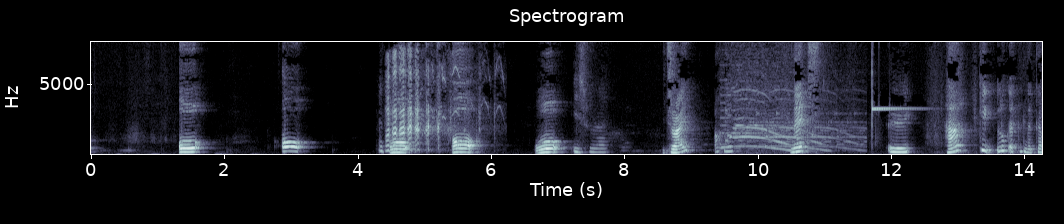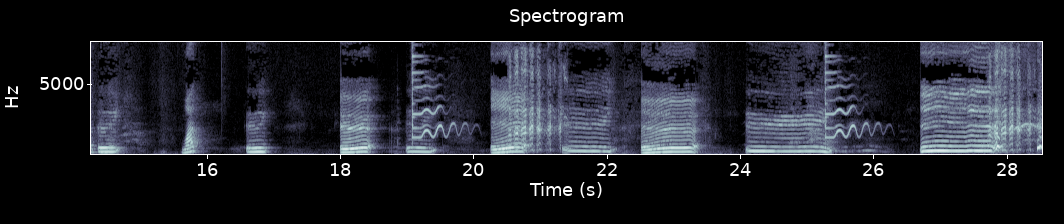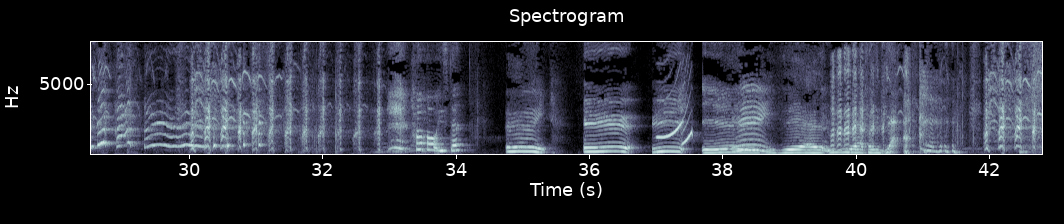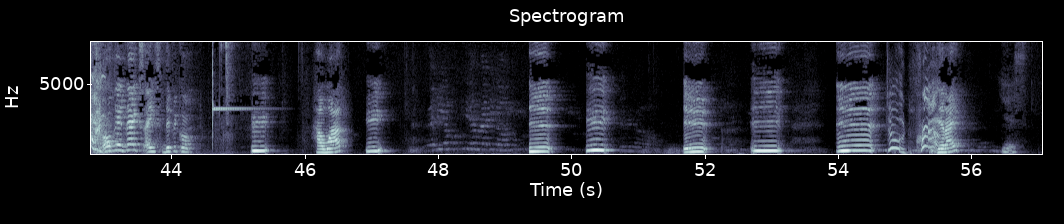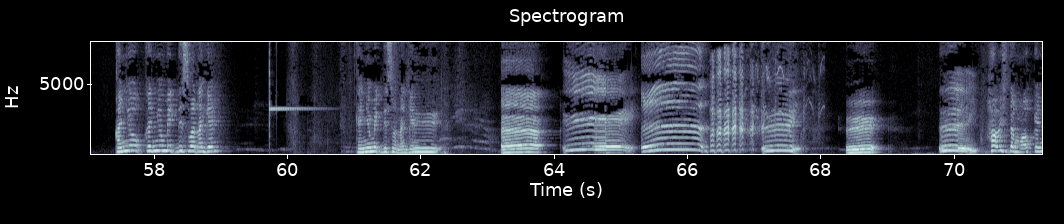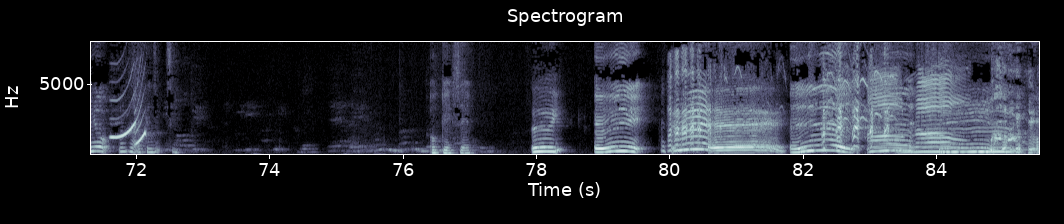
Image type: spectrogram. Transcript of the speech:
O. O. O. O. O. is right It's right? Okay. Next. E Huh? Keep, look at the cup. E What? E E. E E. E E. E E. how, how is that? E E. E. E. Yeah. Yeah. okay, next is difficult. How what? E E. E E. E E. Dude, crap! Okay, right? Yes Can you can you make this one again? Can you make this one again? Uh. E Uh. E Uh. E How is the mouth? Can you? I can see. Okay, say. E Uh. E Uh.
